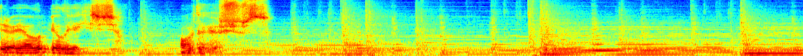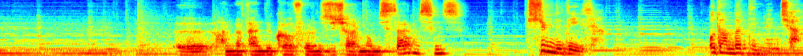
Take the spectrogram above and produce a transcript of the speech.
Hira'yı alıp yalıya geçeceğim. Orada görüşürüz. Ee, hanımefendi kuaförünüzü çağırmamı ister misiniz? Şimdi değil. Odamda dinleneceğim.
